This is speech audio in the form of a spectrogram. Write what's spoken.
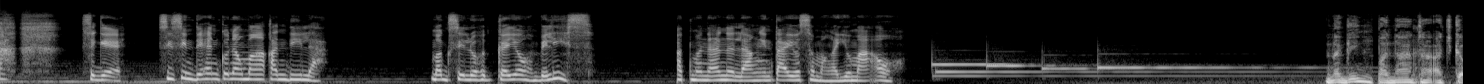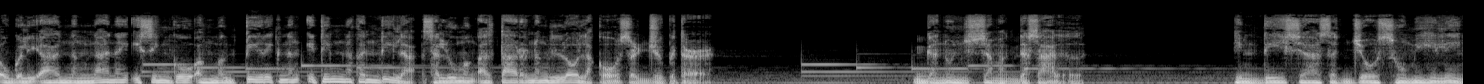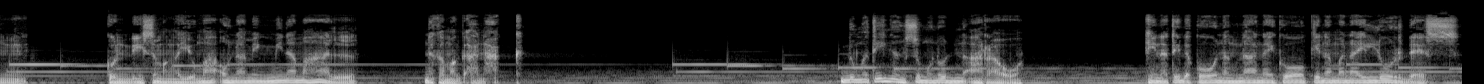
Sige, sisindihan ko ng mga kandila. Magsiluhod kayo, bilis. At mananalangin tayo sa mga yumao. Naging panata at kaugalian ng nanay Isinggo ang magtirik ng itim na kandila sa lumang altar ng lola ko, Sir Jupiter. Ganon siya magdasal. Hindi siya sa Diyos humihiling, kundi sa mga yumao naming minamahal na kamag-anak. Dumating ang sumunod na araw, Hinatid ako ng nanay ko kina Manay Lourdes.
